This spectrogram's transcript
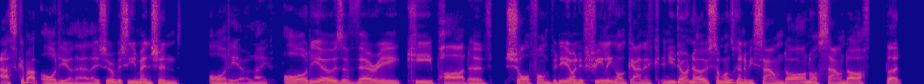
ask about audio there. Like, so obviously you mentioned audio. Like audio is a very key part of short form video and it's feeling organic. And you don't know if someone's going to be sound on or sound off. But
